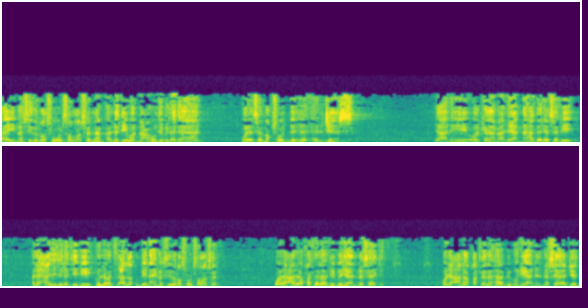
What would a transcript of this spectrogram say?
أي مسجد الرسول صلى الله عليه وسلم الذي هو المعهود في الأذهان وليس المقصود به الجنس. يعني والكلام لأن هذا ليس فيه الأحاديث التي فيه كلها تتعلق ببناء مسجد الرسول صلى الله عليه وسلم. ولا علاقة لها في بنيان المساجد. ولا علاقة لها ببنيان المساجد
